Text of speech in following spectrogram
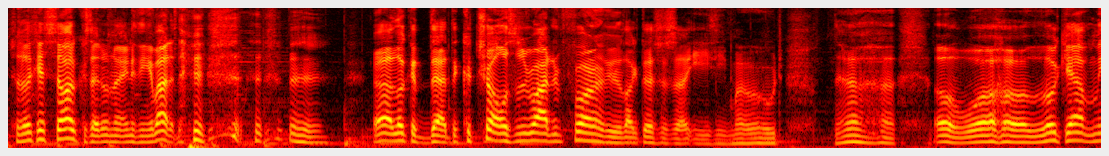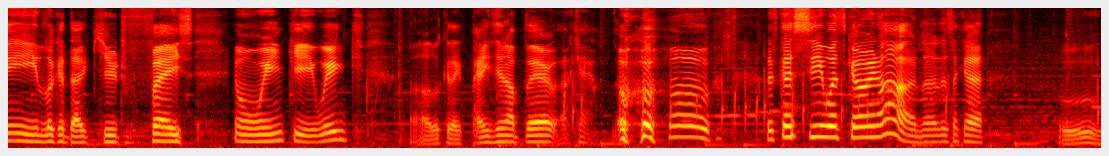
So let's get started because I don't know anything about it. oh, look at that. The controls are right in front of you. Like this is an easy mode. oh, whoa. Look at me. Look at that cute face. Winky, wink. Oh, look at that painting up there. Okay. Oh, let's go see what's going on. Uh, there's like a... Ooh.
